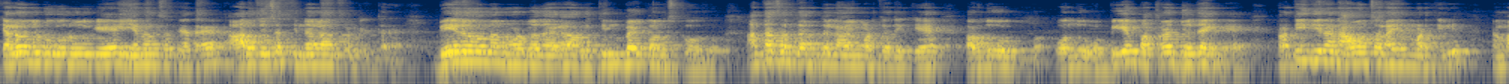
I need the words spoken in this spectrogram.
ಕೆಲವೊಂದು ಹುಡುಗರಿಗೆ ಏನನ್ಸುತ್ತೆ ಅಂದ್ರೆ, ಆರು ದಿವಸ ತಿನ್ನಲ್ಲ ಅನ್ಕೊಂಡಿರ್ತಾರೆ ಬೇರೆಯವ್ರನ್ನ ನೋಡ್ಬೋದಾಗ ಅವ್ರಿಗೆ ತಿನ್ಬೇಕು ಅನ್ಸ್ಬೋದು. ಅಂತ ಸಂದರ್ಭದಲ್ಲಿ ನಾವೇನ್ ಮಾಡ್ತೀವಿ ಅದಕ್ಕೆ ಅವ್ರದ್ದು ಒಂದು ಒಪ್ಪಿಗೆ ಪತ್ರ ಜೊತೆಗೆ ಪ್ರತಿದಿನ ನಾವೊಂದ್ಸಲ ಏನ್ ಮಾಡ್ತೀವಿ ನಮ್ಮ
